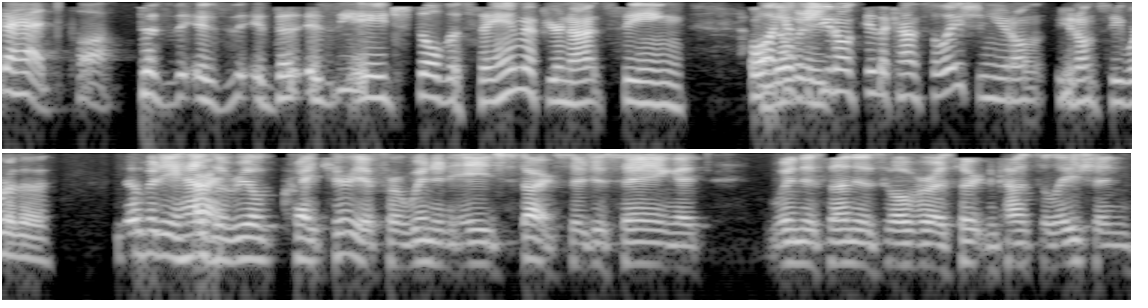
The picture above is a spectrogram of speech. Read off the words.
go ahead, Paul. Does the, is the, is the- is the age still the same if you're not seeing? Well, I guess if you don't see the constellation, you don't you don't see where the Nobody has Right. a real criteria for when an age starts. They're just saying that when the sun is over a certain constellation,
